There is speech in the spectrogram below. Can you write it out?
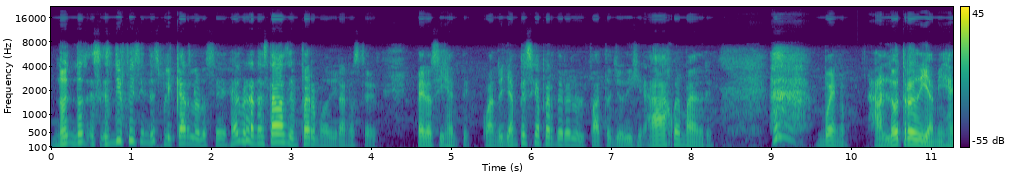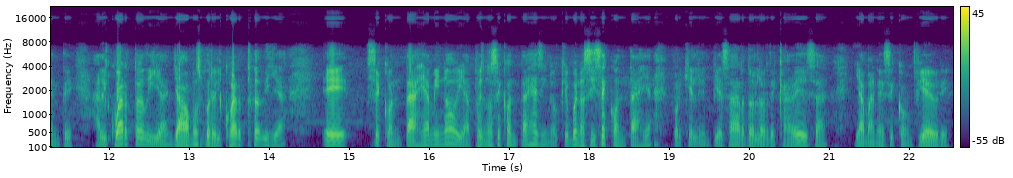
No, no es, difícil de explicarlo, lo sé. Helbra, no estabas enfermo, dirán ustedes. Pero sí, gente, cuando ya empecé a perder el olfato, yo dije, ah, jue madre. Bueno, al otro día, mi gente, al cuarto día, ya vamos por el cuarto día, eh, se contagia mi novia. Pues no se contagia, sino que, bueno, sí se contagia porque le empieza a dar dolor de cabeza y amanece con fiebre.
